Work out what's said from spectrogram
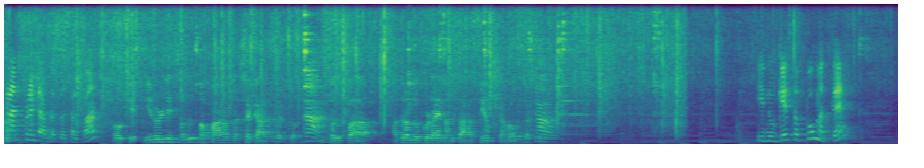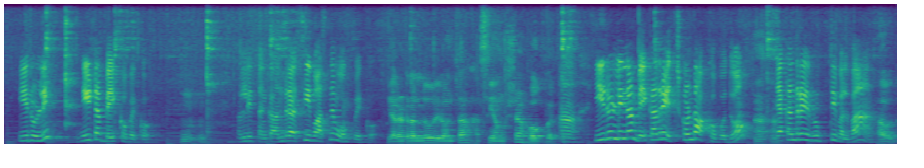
ಟ್ರಾನ್ಸ್ಪರೆಂಟ್ ಆಗ್ಬಿಡುತ್ತೆ ಸ್ವಲ್ಪ. ಓಕೆ ಈರುಳ್ಳಿ ಸ್ವಲ್ಪ ಪಾರದರ್ಶಕ ಆಗಬೇಕು. ಸ್ವಲ್ಪ ಅದರಲ್ಲೂ ಕೂಡ ಏನಂತ ಹಸಿ ಅಂಶ ಹೋಗ್ಬೇಕು. ಈ ನುಗ್ಗೆ ಸೊಪ್ಪು ಮತ್ತೆ ಈರುಳ್ಳಿ ನೀಟಾಗಿ ಬೇಯ್ಕೋಬೇಕು. ಹ್ಮ್ ಹ್ಮ್. ಅಲ್ಲಿ ತನಕ ಅಂದ್ರೆ ಹಸಿ ವಾಸನೆ ಹೋಗ್ಬೇಕು. ಎರಡರಲ್ಲೂ ಇರುವಂತ ಹಸಿ ಅಂಶ ಹೋಗ್ಬೇಕು. ಈರುಳ್ಳಿನ ಬೇಕಾದ್ರೆ ಹೆಚ್ಕೊಂಡು ಹಾಕೋಬಹುದು ಯಾಕಂದ್ರೆ ರುಬ್ತೀವಲ್ವಾ? ಹೌದು.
